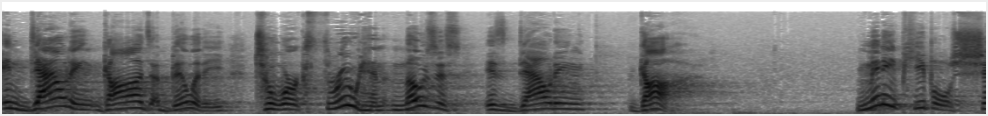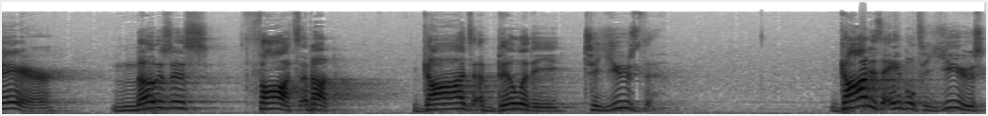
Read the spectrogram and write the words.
In doubting God's ability to work through him, Moses is doubting God. Many people share Moses' thoughts about God's ability to use them. God is able to use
